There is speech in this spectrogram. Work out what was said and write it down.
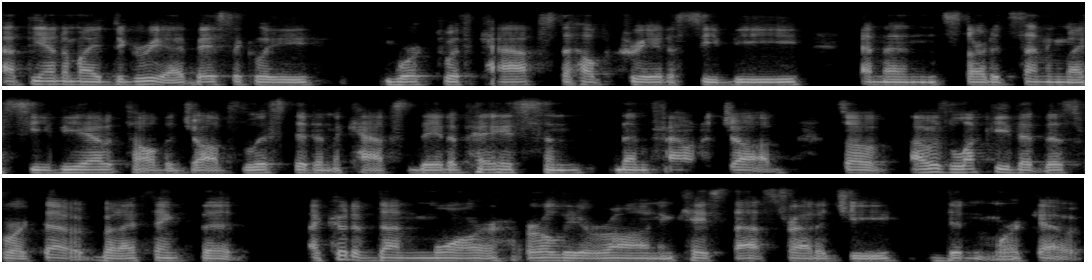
at the end of my degree, I basically worked with CAPS to help create a CV and then started sending my CV out to all the jobs listed in the CAPS database and then found a job. So I was lucky that this worked out, but I think that I could have done more earlier on in case that strategy didn't work out.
